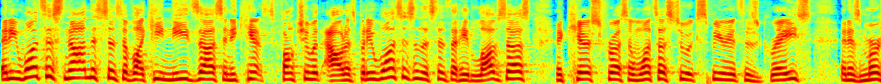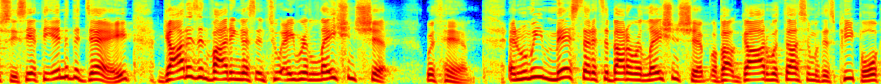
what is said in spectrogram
And he wants us not in the sense of like he needs us and he can't function without us, but he wants us in the sense that he loves us and cares for us and wants us to experience his grace and his mercy. See, at the end of the day, God is inviting us into a relationship with Him. And when we miss that it's about a relationship, about God with us and with His people,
